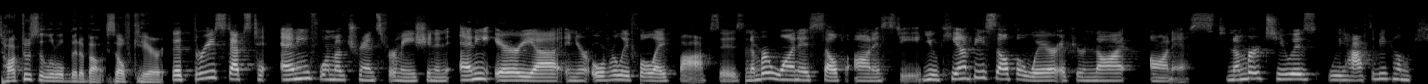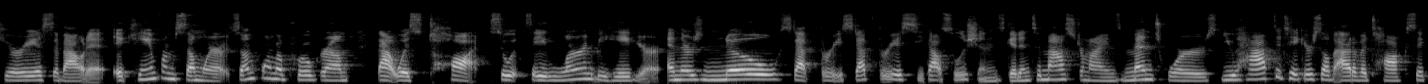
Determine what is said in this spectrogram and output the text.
Talk to us a little bit about self care. The three steps to any form of transformation in any area in your overly full life box is number one is self honesty. You can't be self aware if you're not honest. Number two is we have to become curious about it. It came from somewhere, some form of program that was taught. So it's a learned behavior. And there's no step three. Step three is seek out solutions, get into masterminds, mentors. You have to take yourself out of a toxic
